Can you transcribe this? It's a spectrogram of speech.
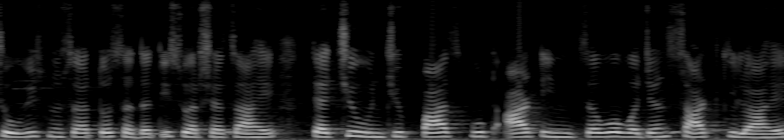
चोवीसनुसार तो सदतीस वर्षाचा आहे. त्याची उंची पाच फूट आठ इंच व वजन साठ किलो आहे.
